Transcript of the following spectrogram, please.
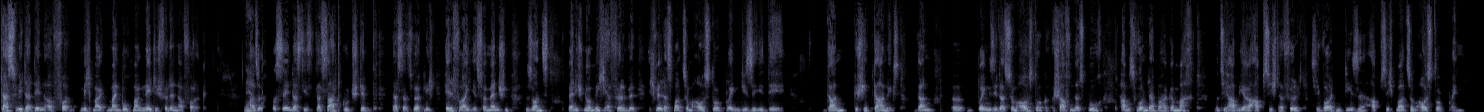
das wieder den Erfolg, mich mein Buch magnetisch für den Erfolg. Ja. Also ich muss sehen, dass die, das Saatgut stimmt, dass das wirklich hilfreich ist für Menschen. Sonst, wenn ich nur mich erfüllen will, ich will das mal zum Ausdruck bringen, diese Idee dann geschieht gar nichts. Dann äh, bringen Sie das zum Ausdruck, schaffen das Buch, haben es wunderbar gemacht und Sie haben Ihre Absicht erfüllt. Sie wollten diese Absicht mal zum Ausdruck bringen.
